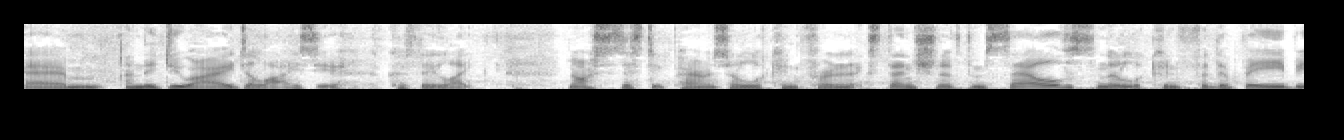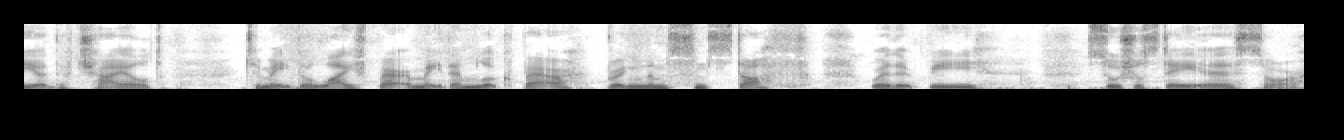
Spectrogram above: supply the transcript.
um, and they do idolize you because they like narcissistic parents are looking for an extension of themselves, and they're looking for the baby or the child to make their life better, make them look better, bring them some stuff, whether it be social status or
